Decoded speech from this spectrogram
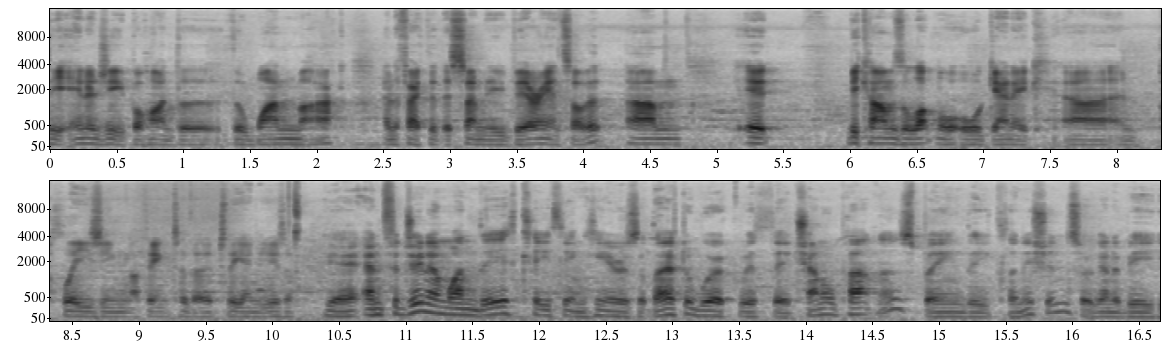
the energy behind the, the one mark and the fact that there's so many variants of it. Um, it becomes a lot more organic uh, and pleasing, I think, to the to the end user. yeah, and for Genome One, their key thing here is that they have to work with their channel partners, being the clinicians who are going to be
